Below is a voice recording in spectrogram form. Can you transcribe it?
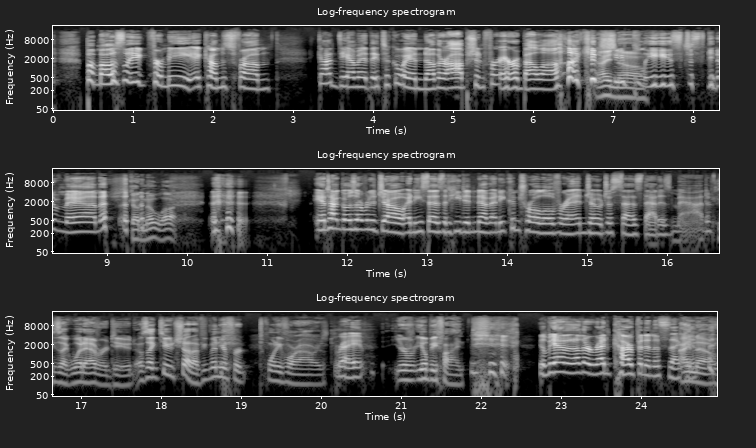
but mostly for me, it comes from God damn it! They took away another option for Arabella. like, can I she know. please just get a man? She's got no luck. Anton goes over to Joe and he says that he didn't have any control over it, and Joe just says that is mad. He's like, whatever, dude. I was like, dude, shut up. You've been here for 24 hours. Right? You're you'll be fine. You'll be on another red carpet in a second. I know.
